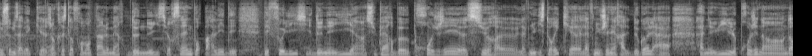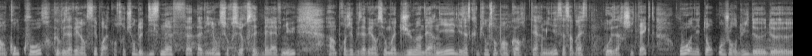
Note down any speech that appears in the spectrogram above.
Nous sommes avec Jean-Christophe Romantin, le maire de Neuilly-sur-Seine, pour parler des, folies de Neuilly, un superbe projet sur euh, l'avenue historique, euh, l'avenue Général de Gaulle à, Neuilly, le projet d'un concours que vous avez lancé pour la construction de 19 pavillons sur, cette belle avenue. Un projet que vous avez lancé au mois de juin dernier. Les inscriptions ne sont pas encore terminées, ça s'adresse aux architectes. Où en est-on aujourd'hui de,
